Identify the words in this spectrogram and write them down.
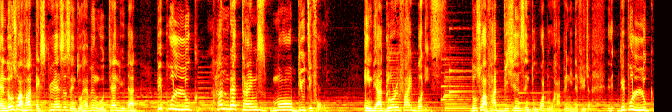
And those who have had experiences into heaven will tell you that people look hundred times more beautiful in their glorified bodies. Those who have had visions into what will happen in the future, people look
